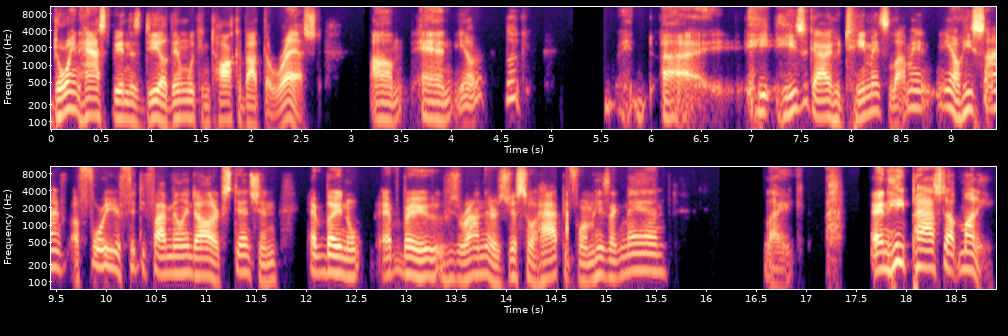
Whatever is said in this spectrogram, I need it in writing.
Dorian has to be in this deal. Then we can talk about the rest. Um, and you know, look, uh, he he's a guy who teammates love. I mean, you know, he signed a four-year, fifty-five million dollar extension. Everybody, know, everybody who's around there is just so happy for him. He's like, man, like, and he passed up money.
